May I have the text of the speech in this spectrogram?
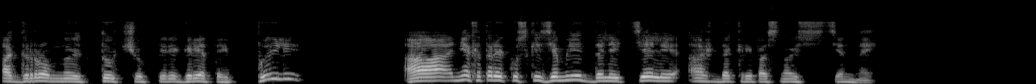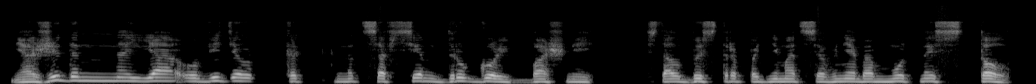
огромную тучу перегретой пыли, а некоторые куски земли долетели аж до крепостной стены. Неожиданно я увидел, как над совсем другой башней стал быстро подниматься в небо мутный столб.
